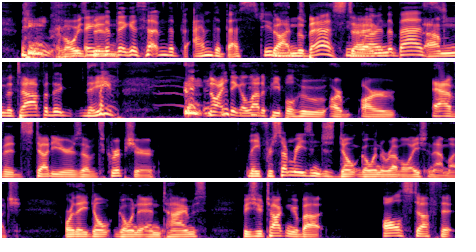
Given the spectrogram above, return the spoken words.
I've always Are been the biggest? I'm the I'm the best student. I'm the best. You are I'm, the best. I'm the top of the, the heap. no, I think a lot of people who are are avid studiers of scripture, they for some reason just don't go into Revelation that much, or they don't go into end times because you're talking about all stuff that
